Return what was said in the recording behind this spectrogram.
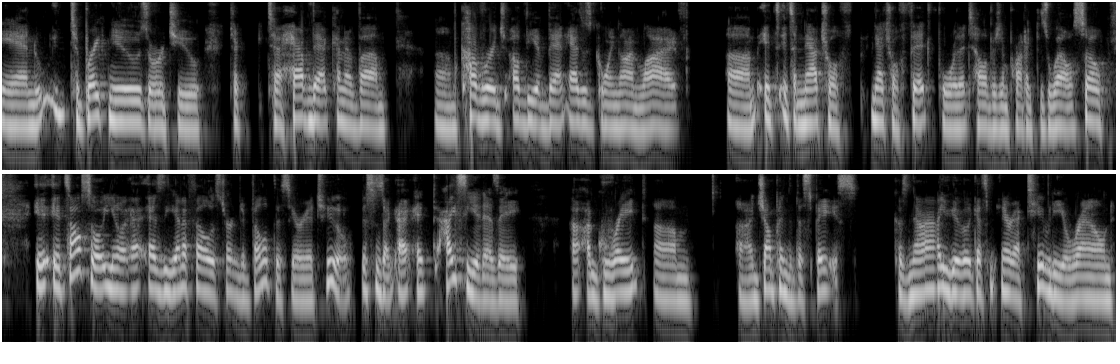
And to break news or to to to have that kind of um, um, coverage of the event as it's going on live, um, it's it's a natural natural fit for that television product as well. So it, it's also you know as the NFL is starting to develop this area too. This is like I, I see it as a a great um, uh, jump into the space because now you get, get some interactivity around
